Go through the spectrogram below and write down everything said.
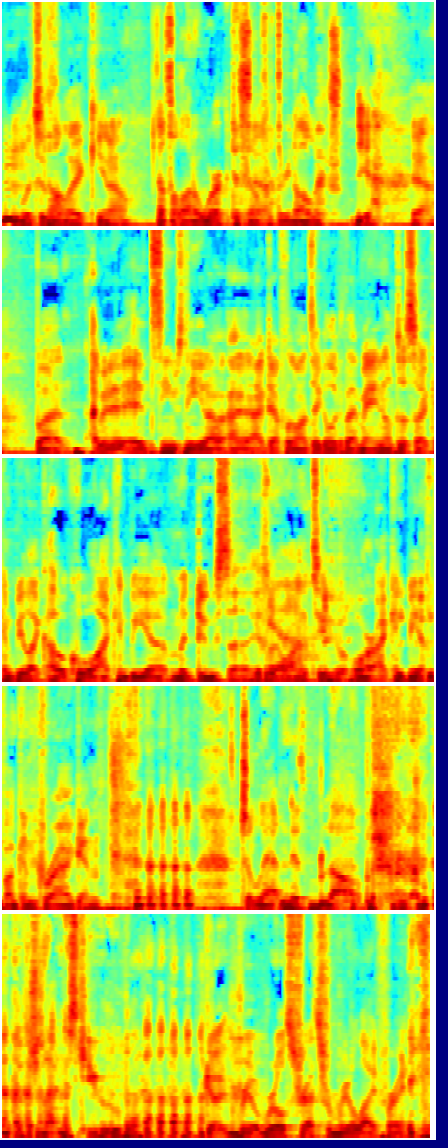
hmm. which is Oh. like you know, That's a lot of work to sell Yeah. for three dollars. Yeah. yeah. But I mean, it, it seems neat. I, I, I definitely want to take a look at that manual just so I can be like, oh, cool. I can be a Medusa if I wanted to, or I can be a fucking dragon. Gelatinous blob. Gelatinous cube. Good, real, real stretch from real life, right?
